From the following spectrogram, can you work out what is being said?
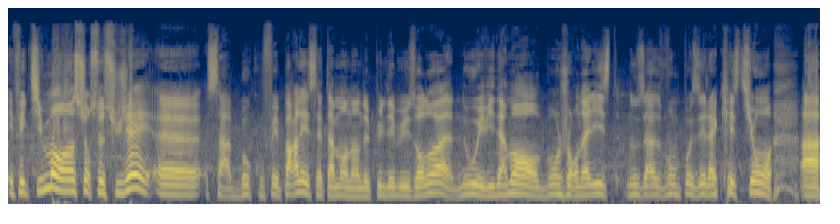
Effectivement, hein, sur ce sujet, euh, ça a beaucoup fait parler cette amende hein, depuis le début du tournoi. Nous, évidemment, bons journalistes, nous avons posé la question à,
